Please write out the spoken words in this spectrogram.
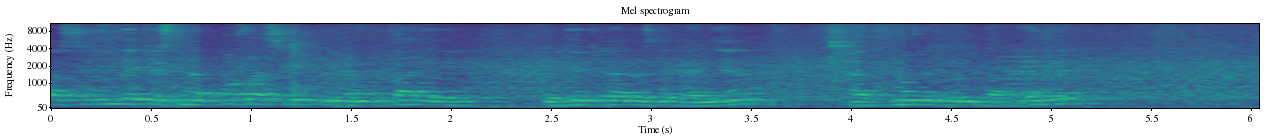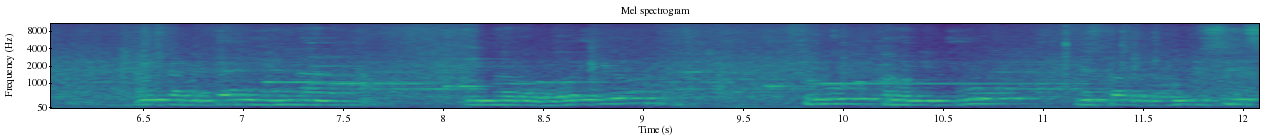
βασίζονται και στην απόφαση που είχαμε πάρει το 2019, αριθμό 75, που είχαμε κάνει ένα ημερολόγιο του χρονικού της παρακολούθησης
